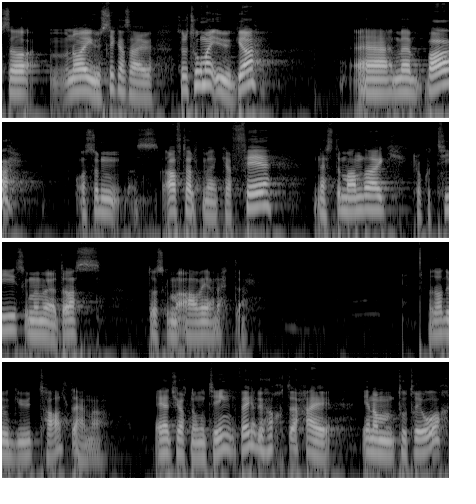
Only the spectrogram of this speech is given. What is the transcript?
Så nå er jeg usikker, sa hun. Så det tok meg ei uke. Eh, vi ba, og så avtalte vi en kafé. Neste mandag klokka ti skal vi møtes. Da skal vi avgjøre dette. Og Da hadde jo Gud talt til henne. Jeg hadde ikke hørt noen ting, for jeg hadde jo hørt det hei, gjennom to-tre år.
